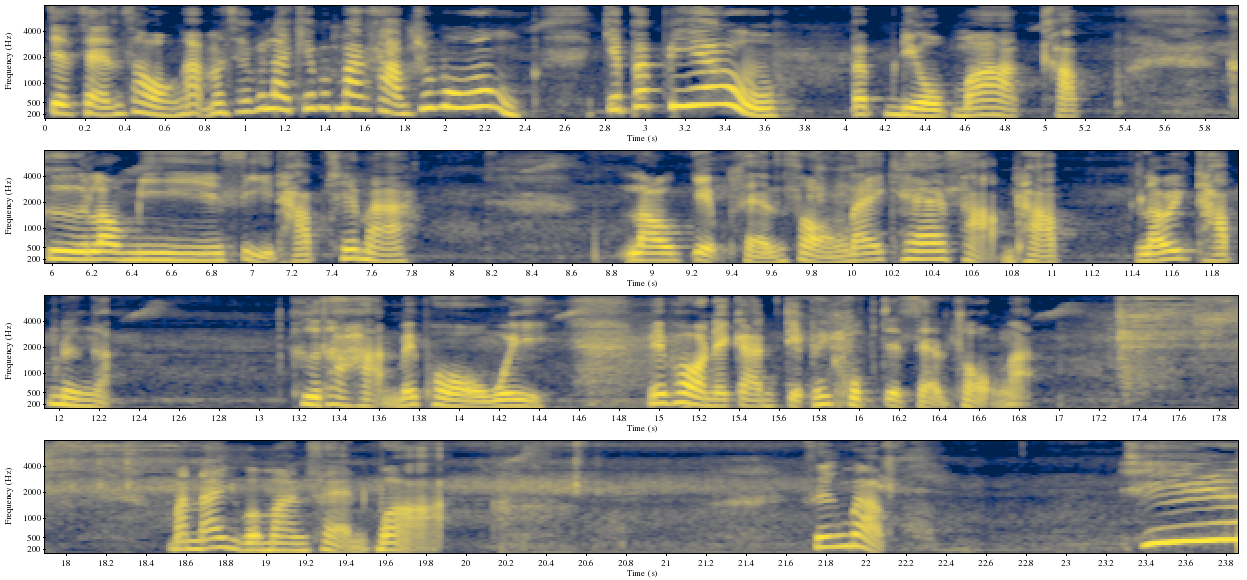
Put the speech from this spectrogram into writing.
เจ็ดแสนสองอะ มันใช้เวลาแค่ประมาณสามชั่วโมง เก็บแป๊บเดียว แป๊บเดียวมากครับ คือเรามีสี่ทับใช่ไหมเราเก็บแสนสองได้แค่สามทับ แล้วอีกทับหนึ่งอะ คือทหารไม่พอเว้ยไม่พอในการเก็บให้ครบเจ็ดแสนสองอะ มันได้อยู่ประมาณแสนกว่า ซึ่งแบบเชี่ย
